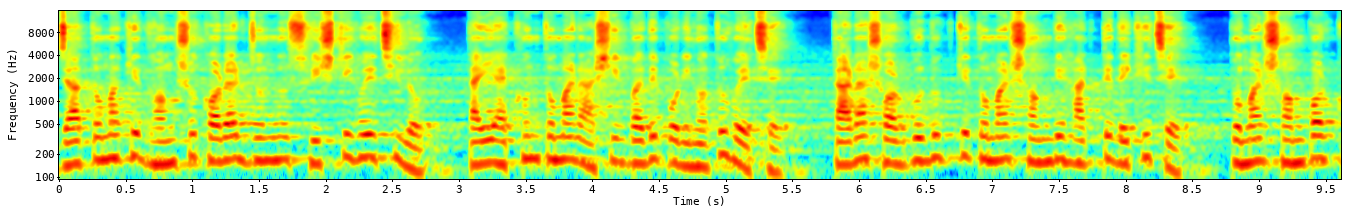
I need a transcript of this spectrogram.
যা তোমাকে ধ্বংস করার জন্য সৃষ্টি হয়েছিল, তাই এখন তোমার আশীর্বাদে পরিণত হয়েছে। তারা স্বর্গদূতকে তোমার সঙ্গে হাঁটতে দেখেছে, তোমার সম্পর্ক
